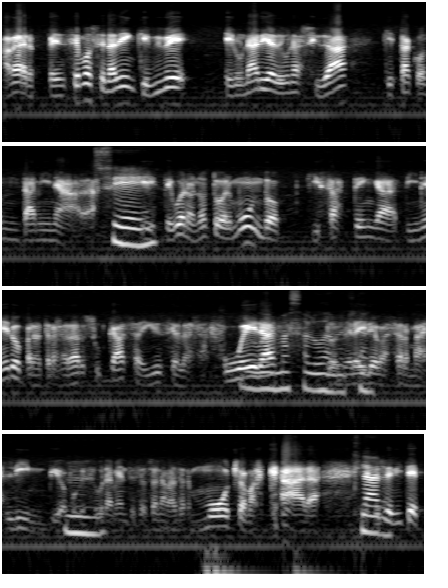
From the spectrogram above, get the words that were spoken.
A ver, pensemos en alguien que vive en un área de una ciudad que está contaminada. Sí. Este, bueno, no todo el mundo quizás tenga dinero para trasladar su casa e irse a las afueras, donde el aire va a ser más limpio, porque mm. seguramente esa zona va a ser mucho más cara. Entonces, viste,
